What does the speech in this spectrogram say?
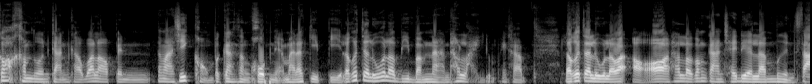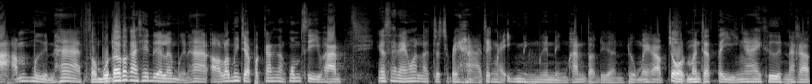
ก็คำนวณกันครับว่าเราเป็นสมาชิกของประกันสังคมเนี่ยมาแล้วกี่ปี เราก็จะรู้ว่าเรามีบำนาญเท่าไหร่ถูกไหมครับ เราก็จะรู้แล้วว่า อ๋อ ถ้าเราต้องการใช้เดือนละ 1 3 0 0 0 0 1 5สมมุติเราต้องการใช้เดือนละ 1 5 0 0 0อ๋อ เรามีจากประกันสังคม 4,000งั้นแสดงว่าเราจะจะไปหาจากไหนอีก 11,000 ต่อเดือนถูกไหมครับ โจทย์มันจะตีง่ายขึ้นนะครับ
